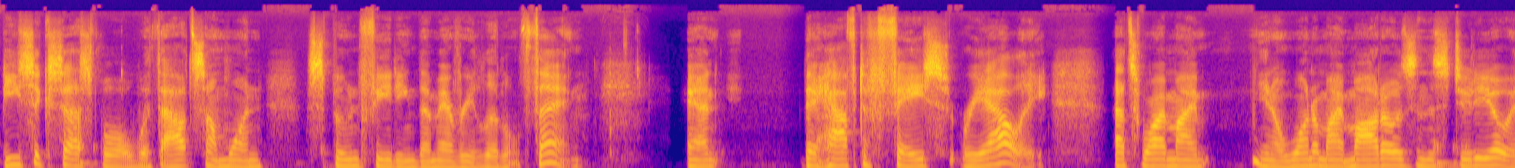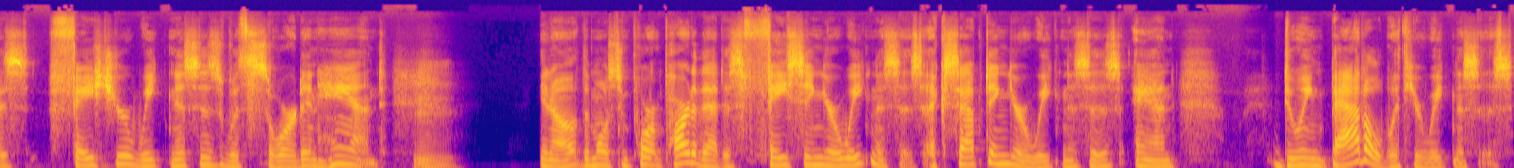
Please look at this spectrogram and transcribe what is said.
be successful without someone spoon feeding them every little thing. And they have to face reality. That's why my, you know, one of my mottos in the studio is face your weaknesses with sword in hand. Mm you know the most important part of that is facing your weaknesses accepting your weaknesses and doing battle with your weaknesses.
